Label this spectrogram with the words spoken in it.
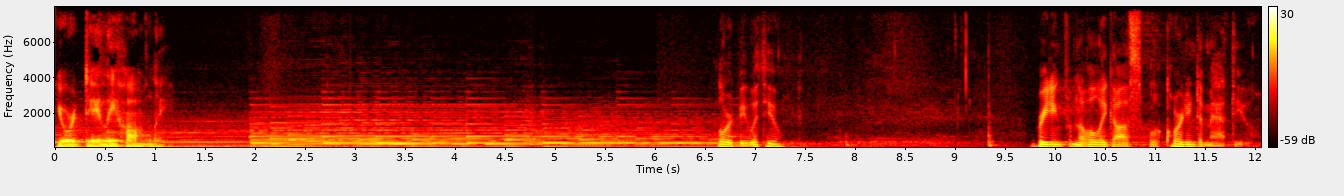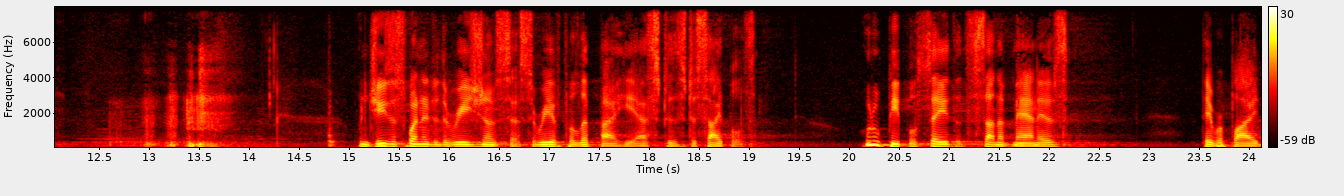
your daily homily. Lord be with you. Reading from the Holy Gospel according to Matthew. When Jesus went into the region of Caesarea Philippi, he asked his disciples, Who do people say that the Son of Man is? They replied,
